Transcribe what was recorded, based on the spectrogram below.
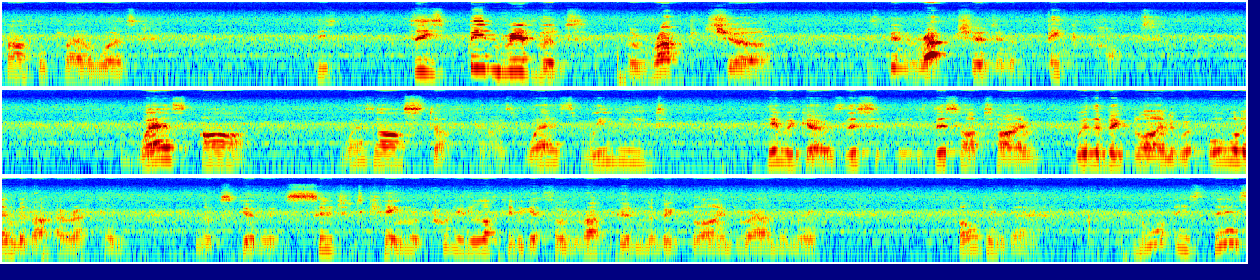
powerful play on words. He's, he's been rivered. The rapture has been raptured in a big pot. Where's our, where's our stuff, guys? Where's we need? Here we go. Is this is this our time with a big blind? We're all in with that, I reckon. Looks good. It's suited king. We're pretty lucky to get something that good in the big blind randomly. Folding there. What is this?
